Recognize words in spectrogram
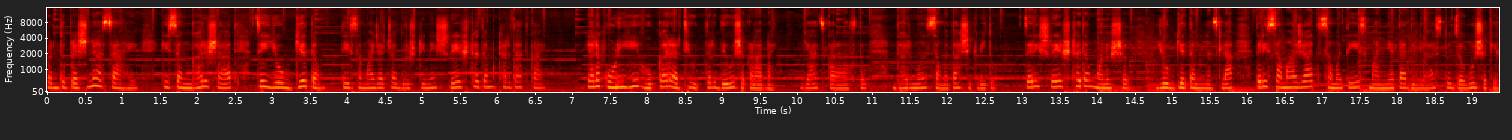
परंतु प्रश्न असा आहे की संघर्षात जे योग्यतम ते समाजाच्या दृष्टीने श्रेष्ठतम ठरतात काय? याला कोणीही होकारार्थी उत्तर देऊ शकणार नाही. याच कारणास्तव धर्म समता शिकवितो. जरी श्रेष्ठतम मनुष्य योग्यतम नसला तरी समाजात समतेस मान्यता दिल्यास तो जगू शकेल.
